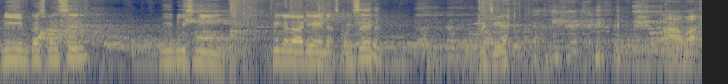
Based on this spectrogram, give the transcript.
Ni bukan sponsor. Ni beli sendiri. Tapi kalau ada yang nak sponsor Kerja lah Ah, mak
